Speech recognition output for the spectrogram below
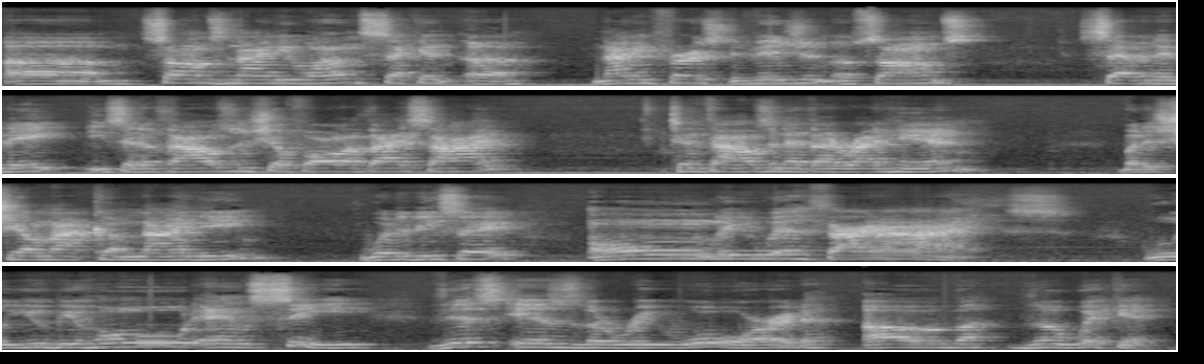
um, Psalms 91, second, uh, 91st division of Psalms 7 and 8. He said, A thousand shall fall at thy side, 10,000 at thy right hand, but it shall not come nigh thee. What did he say? Only with thine eyes will you behold and see. This is the reward of the wicked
